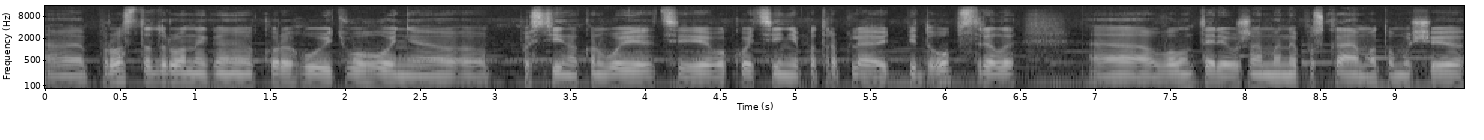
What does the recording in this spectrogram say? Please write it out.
Е, Просто дрони е, коригують вогонь. е, Постійно конвої ці евакуаційні потрапляють під обстріли. Волонтерів вже ми не пускаємо, тому що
